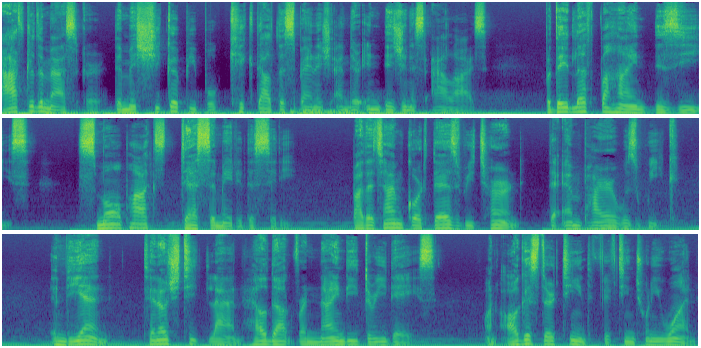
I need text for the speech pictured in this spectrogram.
After the massacre, the Mexica people kicked out the Spanish and their indigenous allies, but they left behind disease. Smallpox decimated the city. By the time Cortes returned, the empire was weak. In the end, Tenochtitlan held out for 93 days. On August 13, 1521,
